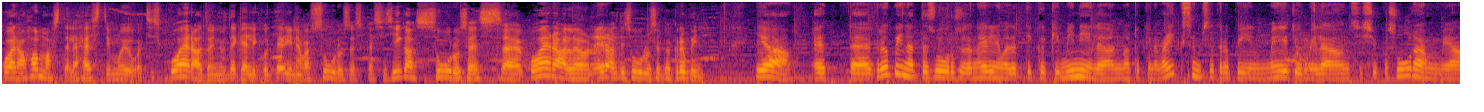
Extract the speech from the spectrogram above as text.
koera hammastele hästi mõjuvad, siis koerad on ju tegelikult erinevas suuruses, kas siis igas suuruses koerale on eraldi suurusega krõbin? Ja et äh, krõbinate suurused on erinevad, et ikkagi minile on natukene väiksem see krõbin, meediumile on siis juba suurem ja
